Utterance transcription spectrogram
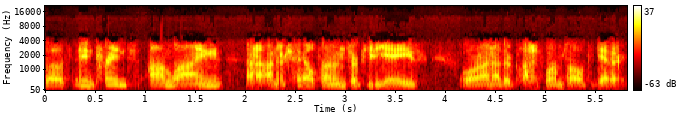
both in print, online, uh, on their cell phones or PDAs, or on other platforms altogether.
